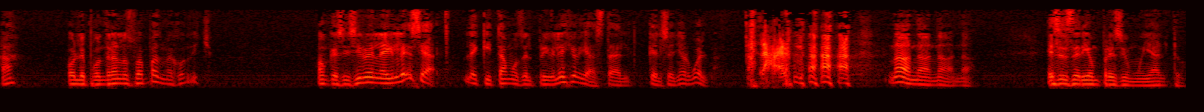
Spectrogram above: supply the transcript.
¿Ah? O le pondrán los papás, mejor dicho. Aunque si sirve en la iglesia, le quitamos el privilegio y hasta el, que el Señor vuelva. No, no, no, no. Ese sería un precio muy alto.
